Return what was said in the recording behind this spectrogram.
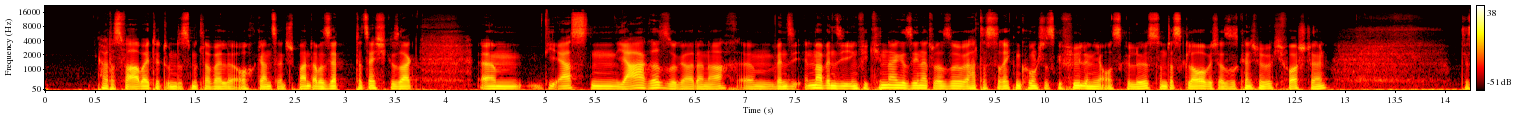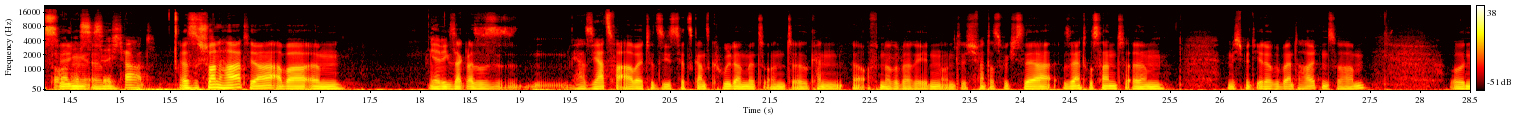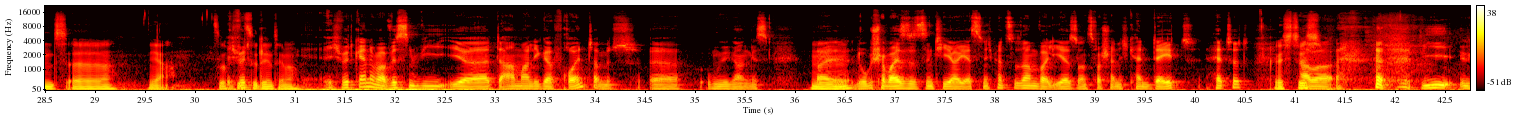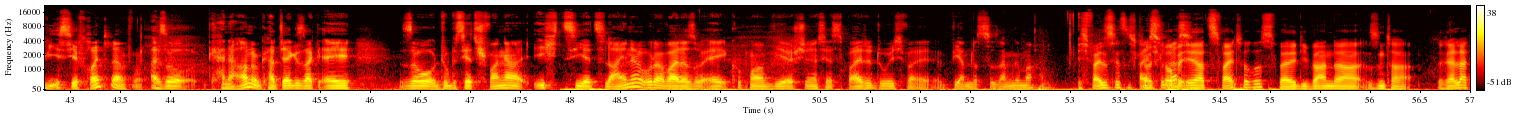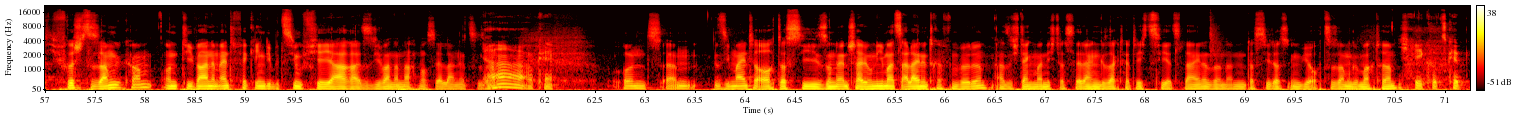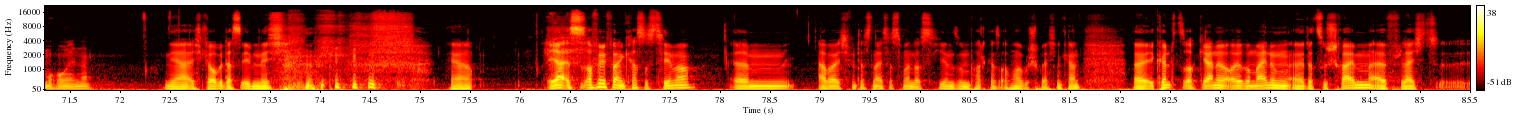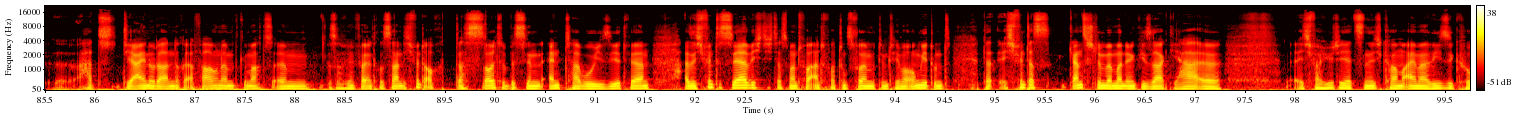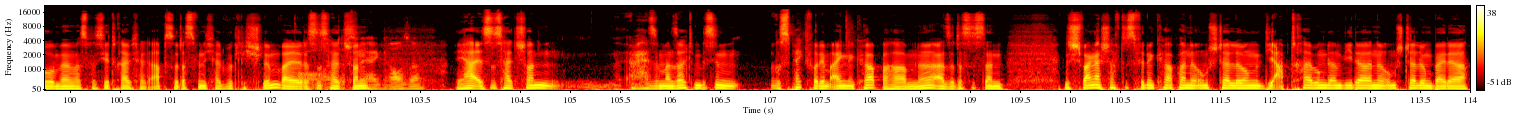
hat das verarbeitet und ist mittlerweile auch ganz entspannt. Aber sie hat tatsächlich gesagt, ähm, die ersten Jahre sogar danach, ähm, wenn sie immer, wenn sie irgendwie Kinder gesehen hat oder so, hat das direkt ein komisches Gefühl in ihr ausgelöst. Und das glaube ich. Also das kann ich mir wirklich vorstellen. Deswegen, Boah, das ist ähm, echt hart. Das ist schon hart, ja, aber ähm, ja, wie gesagt, also ja, sie hat es verarbeitet, sie ist jetzt ganz cool damit und äh, kann äh, offen darüber reden. Und ich fand das wirklich sehr, sehr interessant, ähm, mich mit ihr darüber unterhalten zu haben. Und äh, ja, so viel würd, zu dem Thema. Ich würde gerne mal wissen, wie ihr damaliger Freund damit äh, umgegangen ist. Weil mhm. logischerweise sind die ja jetzt nicht mehr zusammen, weil ihr sonst wahrscheinlich kein Date hättet. Richtig. Aber wie, wie ist ihr Freund dann? Also, keine Ahnung, hat der gesagt, ey, so, du bist jetzt schwanger, ich ziehe jetzt Leine? Oder war da so, ey, guck mal, wir stehen das jetzt beide durch, weil wir haben das zusammen gemacht? Ich weiß es jetzt nicht genau. Ich glaube das? eher zweiteres, weil die waren da, sind da relativ frisch zusammengekommen und die waren im Endeffekt gegen die Beziehung vier Jahre, also die waren danach noch sehr lange zusammen. Ah, okay. Und ähm, sie meinte auch, dass sie so eine Entscheidung niemals alleine treffen würde. Also ich denke mal nicht, dass er dann gesagt hat, ich ziehe jetzt Leine, sondern dass sie das irgendwie auch zusammen gemacht haben. Ich gehe kurz Kippen holen, ne? Ja, ich glaube das eben nicht. ja. Ja, es ist auf jeden Fall ein krasses Thema. Ähm, aber ich finde das nice, dass man das hier in so einem Podcast auch mal besprechen kann. Äh, ihr könnt uns auch gerne eure Meinung äh, dazu schreiben. Äh, vielleicht äh, hat die eine oder andere Erfahrung damit gemacht. Ähm, ist auf jeden Fall interessant. Ich finde auch, das sollte ein bisschen enttabuisiert werden. Also ich finde es sehr wichtig, dass man verantwortungsvoll mit dem Thema umgeht. Und da, ich finde das ganz schlimm, wenn man irgendwie sagt, ja, äh, ich verhüte jetzt nicht kaum einmal Risiko und wenn was passiert, treibe ich halt ab. So, das finde ich halt wirklich schlimm, weil Boah, das ist halt das schon. Grausam. Ja, es ist halt schon. Also man sollte ein bisschen Respekt vor dem eigenen Körper haben. Ne? Also das ist dann, eine Schwangerschaft ist für den Körper eine Umstellung, die Abtreibung dann wieder eine Umstellung bei der,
